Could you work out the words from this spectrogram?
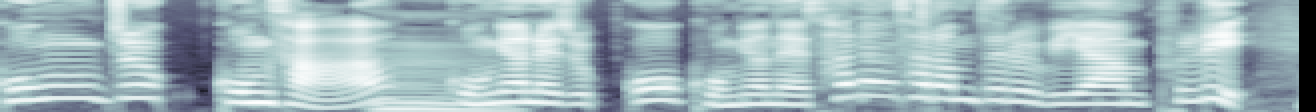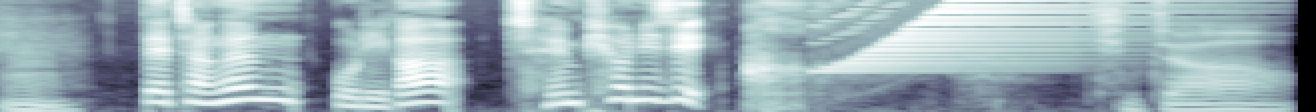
공죽공사 음. 공연에 죽고 공연에 사는 사람들을 위한 플리 음, 떼창은 우리가 챔피언이지. 진짜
